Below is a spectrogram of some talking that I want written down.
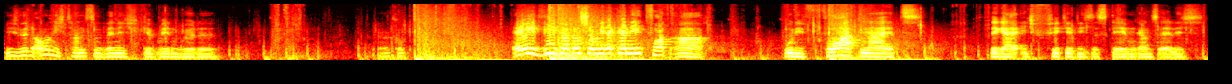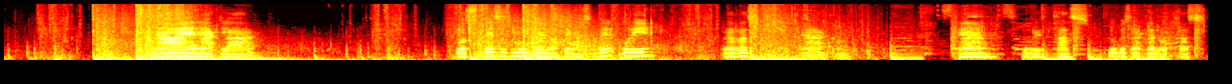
Ich würde auch nicht tanzen, wenn ich gewinnen würde. Ja, so. Ey, wie war das schon wieder kein Hit Fort? Ach. Oh, die Fortnite. Digga, ich ficke dieses Game, ganz ehrlich. Nein, na klar. Du hast das bestes Movement auf der ganzen Welt, Brudi. Oder was? Ja, komm. Ja, Du bist krass. Du bist einfach nur krass.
